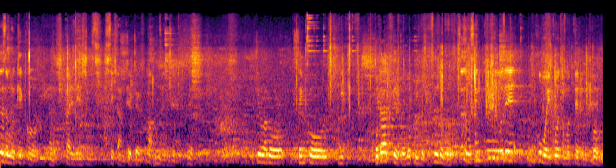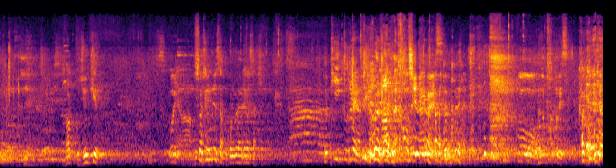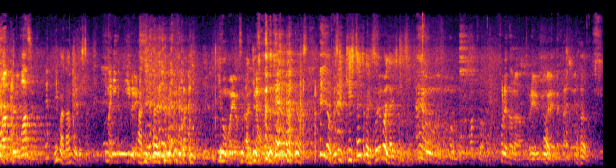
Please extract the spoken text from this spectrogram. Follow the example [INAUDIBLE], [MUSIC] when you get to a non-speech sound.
がっちりそうですもう結構しっかり練習もしてきたんでまあ全然ね一応あの選考にこだわってると思っていいんですか？それともそれでも先行でほぼ行こうと思ってるんで、そうバック19すごいな。昔の皆さんもこれぐらいありましたっけ？ピークぐらいの時があったかもしれないぐらい。です。もう過去です。過去わわず今何本でしたっけ？今二二ぐらあいです。二二本もあります。あ二本でも別に消したいとかそういう場合ないじゃないですかはいもうもうもうバックはもうこれなら取れるぐらいな感じで。[LAUGHS]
